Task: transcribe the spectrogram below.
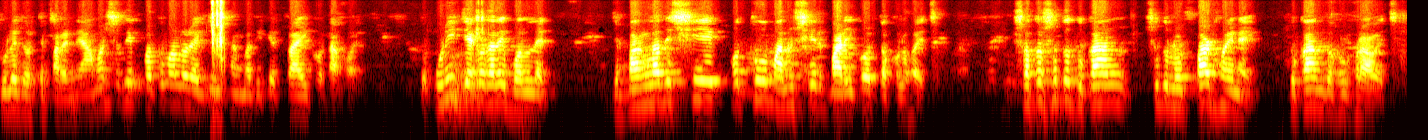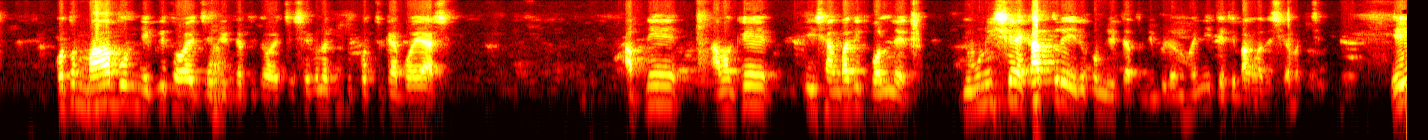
তুলে ধরতে পারেননি, আমার সাথে প্রথম আলোর একজন সাংবাদিকের প্রায় কথা হয়। তো উনি যে কথাটাই বললেন, যে বাংলাদেশে কত মানুষের বাড়িঘর দখল হয়েছে। শত শত দোকান শুধু লুটপাট হয় নাই, দোকান দখল করা হয়েছে। কত মা বোন নিগৃহীত হয়েছে, নির্যাতিত হয়েছে, সেগুলো কিন্তু পত্রিকায় বয়ে আসে। আপনি আমাকে এই সাংবাদিক বললেন যে উনিশশো একাত্তরে এরকম নির্যাতন নিপীড়ন হয়নি যেটি বাংলাদেশে হচ্ছে এই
